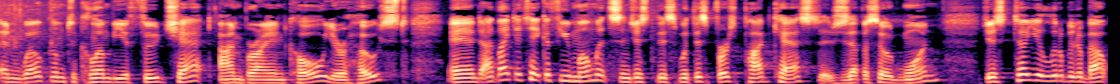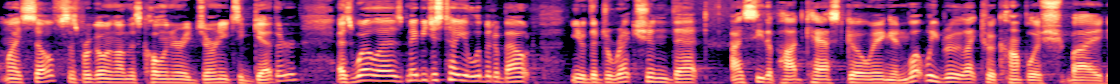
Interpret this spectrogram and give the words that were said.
and welcome to Columbia Food Chat. I'm Brian Cole, your host, and I'd like to take a few moments and just this with this first podcast, which is episode one, just tell you a little bit about myself since we're going on this culinary journey together, as well as maybe just tell you a little bit about you know the direction that I see the podcast going and what we'd really like to accomplish by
